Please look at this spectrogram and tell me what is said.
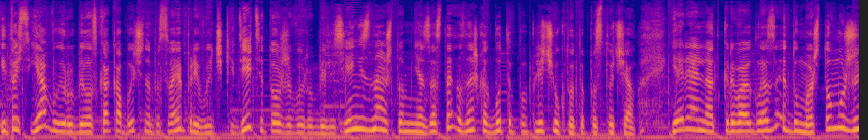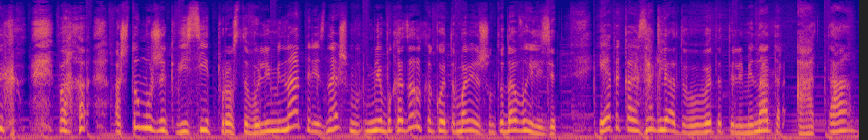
И то есть я вырубилась, как обычно, по своей привычке. Дети тоже вырубились. Я не знаю, что меня заставило, знаешь, как будто по плечу кто-то постучал. Я реально открываю глаза и думаю, а что мужик, а что мужик висит просто в иллюминаторе, знаешь, мне показалось какой-то момент, что он туда вылезет. И я такая заглядываю в этот иллюминатор, а там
